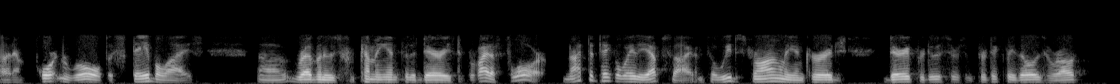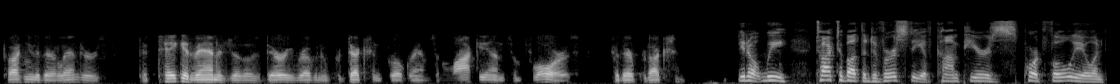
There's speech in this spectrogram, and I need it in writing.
an important role to stabilize uh, revenues for coming in for the dairies to provide a floor, not to take away the upside. And so we'd strongly encourage dairy producers and particularly those who are out talking to their lenders to take advantage of those dairy revenue protection programs and lock in some floors for their production. You know, we talked about the diversity of Compeer's portfolio and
